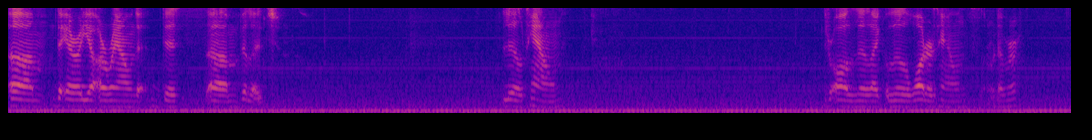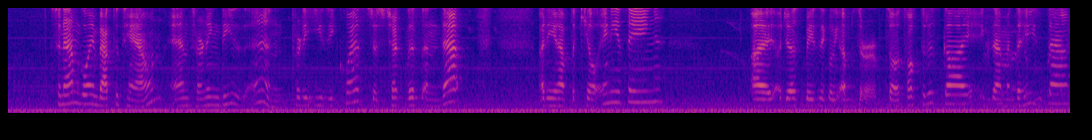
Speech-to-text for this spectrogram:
um, the area around this um, village, little town. They're all little, like little water towns or whatever. So now I'm going back to town and turning these in. Pretty easy quest. Just check this and that. I didn't have to kill anything. I just basically observed. So talk to this guy, examine the haystack.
